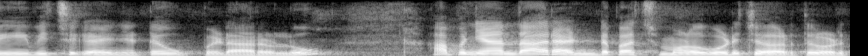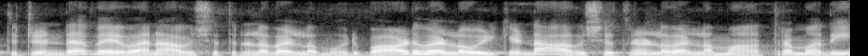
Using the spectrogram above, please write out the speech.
വേവിച്ച് കഴിഞ്ഞിട്ട് ഉപ്പിടാറുള്ളൂ. അപ്പോൾ ഞാൻ എന്താ രണ്ട് പച്ചമുളക് കൂടി ചേർത്ത് കൊടുത്തിട്ടുണ്ട്. വേവാൻ ആവശ്യത്തിനുള്ള വെള്ളം ഒരുപാട് വെള്ളം ഒഴിക്കേണ്ട ആവശ്യത്തിനുള്ള വെള്ളം മാത്രം മതി.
